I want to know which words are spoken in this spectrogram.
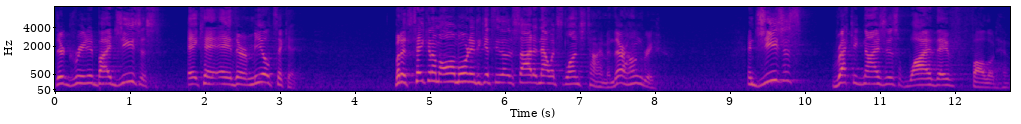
they're greeted by Jesus, aka their meal ticket. But it's taken them all morning to get to the other side, and now it's lunchtime, and they're hungry. And Jesus recognizes why they've followed him.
